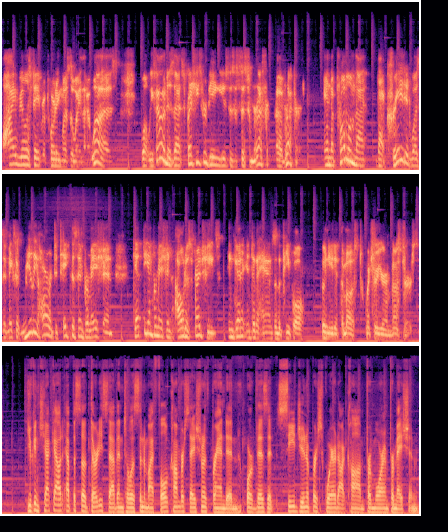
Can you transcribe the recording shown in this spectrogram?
why real estate reporting was the way that it was, what we found is that spreadsheets were being used as a system of record. And the problem that that created was it makes it really hard to take this information, get the information out of spreadsheets, and get it into the hands of the people who need it the most, which are your investors. You can check out episode 37 to listen to my full conversation with Brandon or visit seejunipersquare.com for more information.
